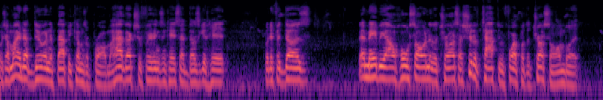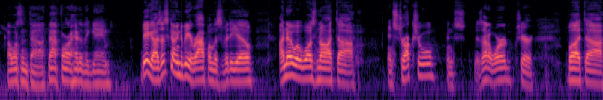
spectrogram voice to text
which I might end up doing if that becomes a problem. I have extra fittings in case that does get hit, but if it does, then maybe I'll hole saw into the truss. I should have tapped it before I put the truss on, but I wasn't uh, that far ahead of the game. Yeah, guys, that's going to be a wrap on this video. I know it was not uh, instructional. Is that a word? Sure. But uh,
